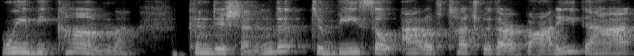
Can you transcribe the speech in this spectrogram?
We become conditioned to be so out of touch with our body that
